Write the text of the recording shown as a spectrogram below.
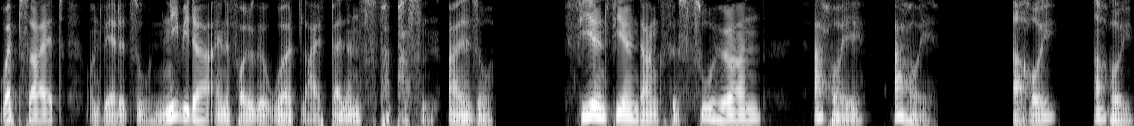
Website und werdet so nie wieder eine Folge Word-Life-Balance verpassen. Also, vielen, vielen Dank fürs Zuhören. Ahoi, ahoi. Ahoj, ahoj.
